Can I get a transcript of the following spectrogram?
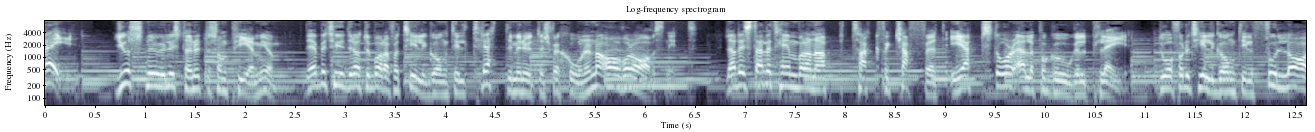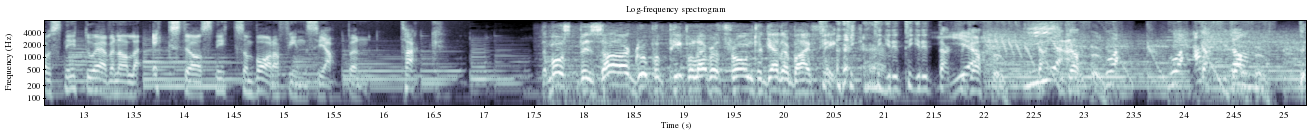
Hej! Just nu lyssnar du inte som premium. Det betyder att du bara får tillgång till 30 minuters versionerna av våra avsnitt. Ladda istället hem vår app Tack för kaffet i App Store eller på Google Play. Då får du tillgång till fulla avsnitt och även alla extra avsnitt som bara finns i appen. Tack! The most bizarre group of people ever thrown together by fate. Tiggeri, tiggeri, dack för Ja. gaffel. Dack för gaffel. God afton. Det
